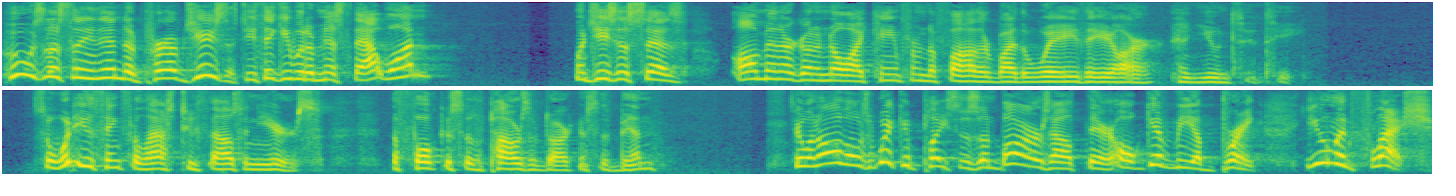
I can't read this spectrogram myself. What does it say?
Who was listening in to the prayer of Jesus? Do you think he would have missed that one? When Jesus says, All men are going to know I came from the Father by the way they are in unity. So, what do you think for the last 2,000 years the focus of the powers of darkness has been? So, when all those wicked places and bars out there, oh, give me a break. Human flesh,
